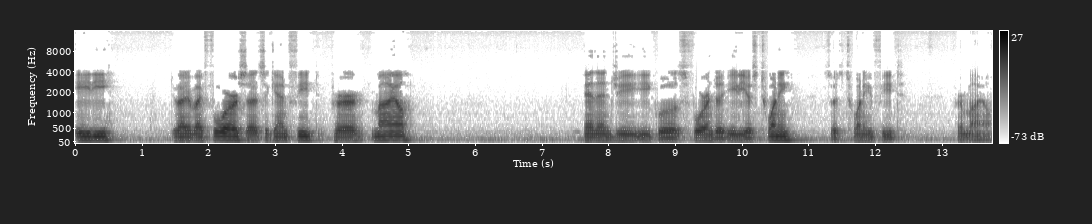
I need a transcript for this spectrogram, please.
80 divided by 4, so that's again feet per mile. And then G equals 4 into 80 is 20, so it's 20 feet per mile.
